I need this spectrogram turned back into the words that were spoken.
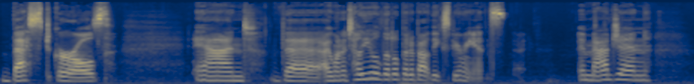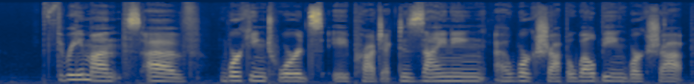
best girls. And the I want to tell you a little bit about the experience. Imagine 3 months of working towards a project, designing a workshop, a well-being workshop,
